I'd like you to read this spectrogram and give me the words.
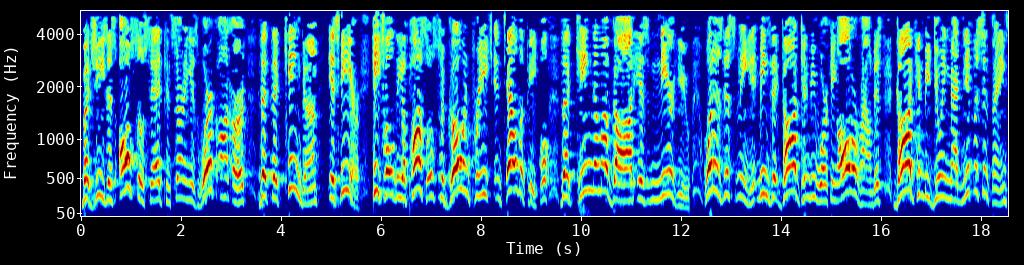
But Jesus also said concerning His work on earth that the kingdom is here. He told the apostles to go and preach and tell the people the kingdom of God is near you. What does this mean? It means that God can be working all around us. God can be doing magnificent things.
